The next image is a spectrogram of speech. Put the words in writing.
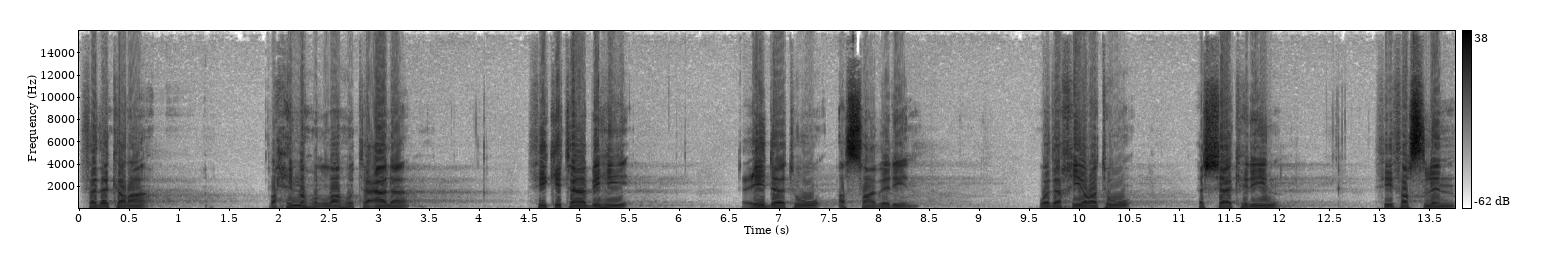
فذكر رحمه الله تعالى في كتابه عدة الصابرين وذخيرة الشاكرين في فصل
